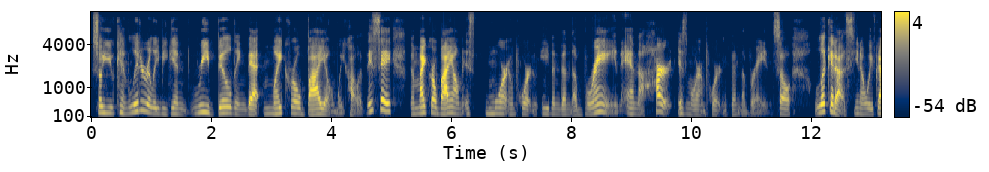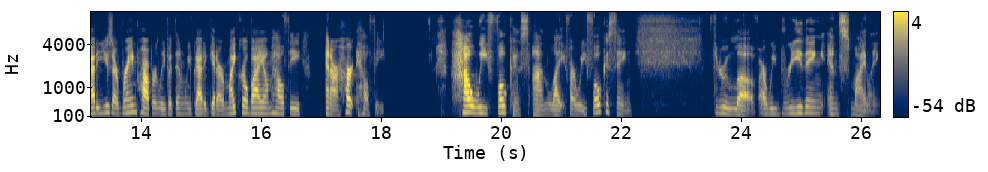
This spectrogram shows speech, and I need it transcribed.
So you can literally begin rebuilding that microbiome, we call it. They say the microbiome is more important even than the brain, and the heart is more important than the brain. So look at us. You know, we've got to use our brain properly, but then we've got to get our microbiome healthy and our heart healthy. How we focus on life. Are we focusing through love? Are we breathing and smiling?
